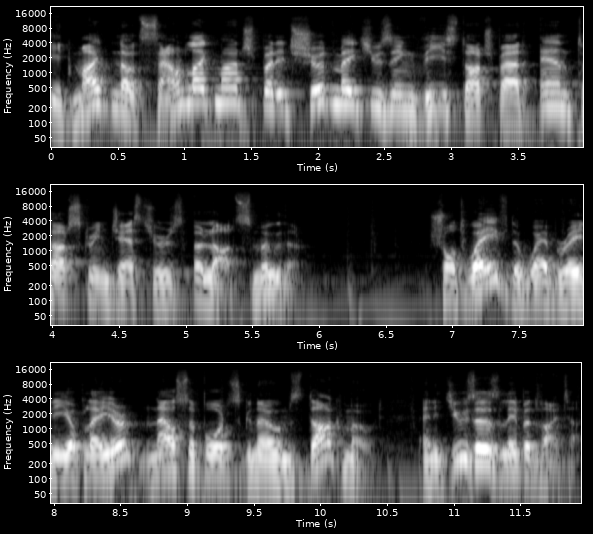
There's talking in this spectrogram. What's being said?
It might not sound like much, but it should make using these touchpad and touchscreen gestures a lot smoother. Shortwave, the web radio player, now supports GNOME's dark mode, and it uses libadwaita.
